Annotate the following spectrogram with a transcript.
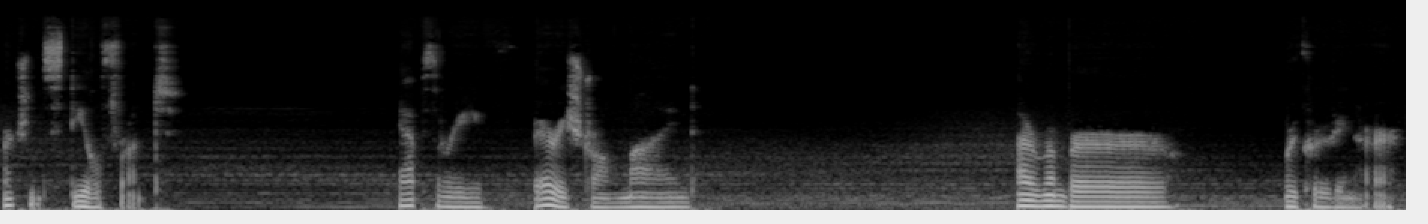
Merchant Steel Front. Cap 3, very strong mind. I remember recruiting her.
